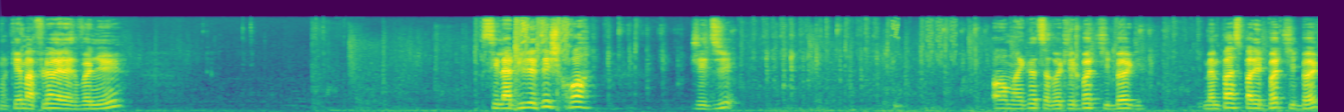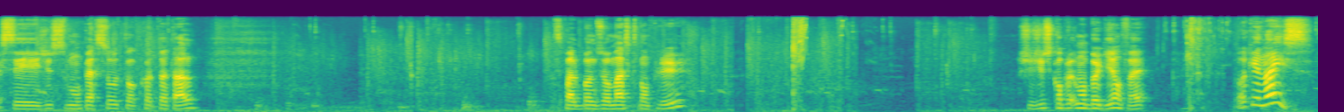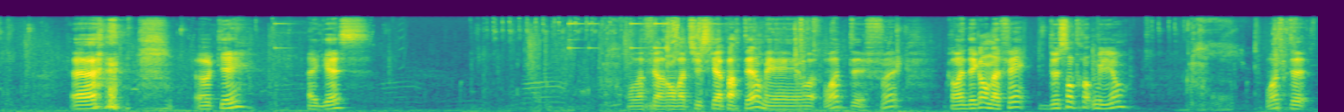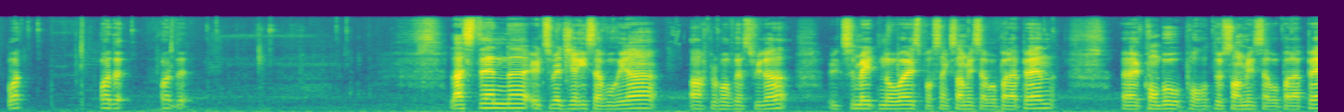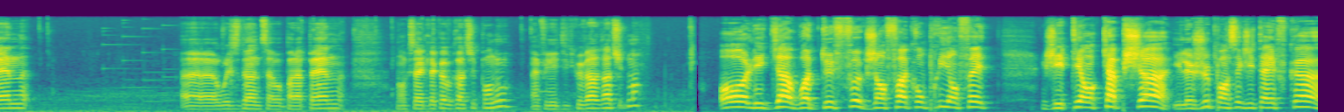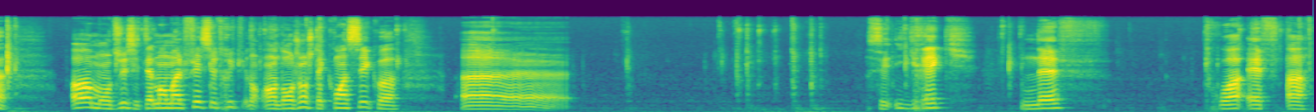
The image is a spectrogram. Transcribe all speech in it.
Ok, ma fleur, elle est revenue. C'est l'habileté, je crois. J'ai dû... Oh my god, ça doit être les bots qui bug. Même pas, c'est pas les bots qui bug, c'est juste mon perso total. C'est pas le Bonzo Mask non plus. Juste complètement bugué en fait. Ok, nice. Euh, ok, I guess. On va faire, on va tuer ce qu'il y a par terre, mais what, the fuck? Combien de dégâts on a fait? 230 millions? What the, what, what the, what the, Lasten, euh, Ultimate Jerry, ça vaut rien. Ah, je peux pas ouvrir celui-là. Ultimate Noise pour 500 000, ça vaut pas la peine. Euh, combo pour 200 000, ça vaut pas la peine. Euh, Wisdom, ça vaut pas la peine. Donc ça va être le coffre gratuit pour nous. Infinity Quiver gratuitement. Oh les gars, what the fuck, j'ai enfin compris en fait. J'étais en captcha et le jeu pensait que j'étais AFK. Oh mon dieu, c'est tellement mal fait ce truc. En donjon, j'étais coincé quoi. Euh... C'est Y9 3FA.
